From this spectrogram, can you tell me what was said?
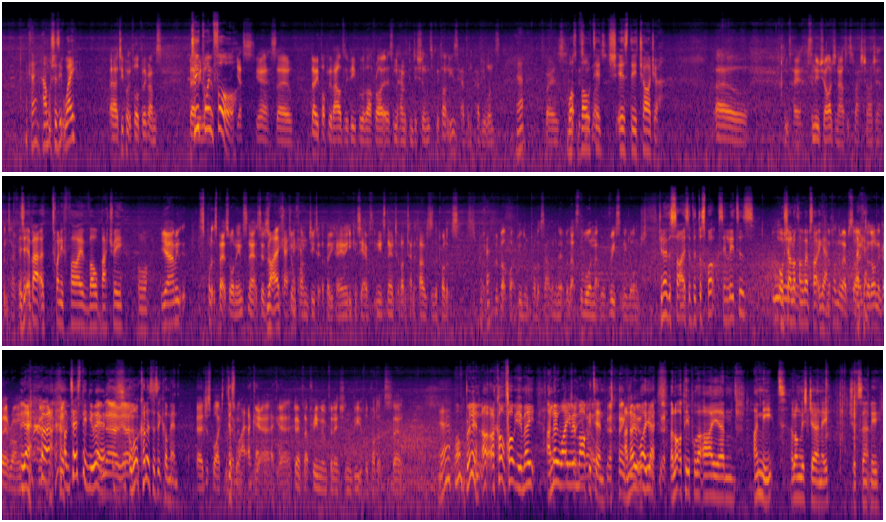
Okay, how much does it weigh? uh, 2.4 kilograms. 2.4? Yes, yeah. So very popular with elderly people with arthritis and hand conditions. They can't use heavy, heavy ones. Yeah. Whereas What it's- it's voltage is the charger? Oh, I couldn't tell you. It's a new charger now, so it's a fast charger. I couldn't tell you. Is it about a 25 volt battery or? Yeah, I mean, it's product specs are on the internet, so just Right, okay, jump okay. on gtech.co.uk and you can see everything you need to know about the technicalities of the products. Okay. We've got quite a few different products out at the minute, but that's the one that we've recently launched. Do you know the size of the dust box in litres? Or shall I look on the website again? Look on the website, Okay. so I don't want to get it wrong. Yeah, I'm testing you here. I know, yeah. What colours does it come in? Uh, just white Just moment. white, okay, Yeah, okay. yeah. Going for that premium finish and beautiful products. So Yeah, well, brilliant. I, I can't fault you, mate. I know why I'll you're in check you marketing. I know you. why. Yeah, a lot of people that I um, I meet along this journey should certainly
